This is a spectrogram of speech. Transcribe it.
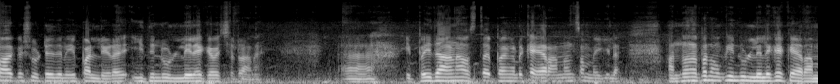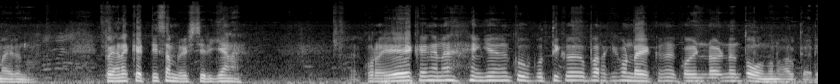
ഭാഗമൊക്കെ ഷൂട്ട് ചെയ്തിരുന്നു. ഈ പള്ളിയുടെ ഇതിന്റെ ഉള്ളിലൊക്കെ വെച്ചിട്ടാണ്. ഇപ്പോൾ ഇതാണ് അവസ്ഥ. ഇപ്പം അങ്ങോട്ട് കയറാനൊന്നും സമ്മതിക്കില്ല. അന്ന് വന്നപ്പോൾ നമുക്ക് ഇതിന്റെ ഉള്ളിലൊക്കെ കയറാമായിരുന്നു ഇപ്പം ഇങ്ങനെ കെട്ടി സംരക്ഷിച്ചിരിക്കുകയാണ്. കുറേയൊക്കെ ഇങ്ങനെ എനിക്ക് കുത്തി പറക്കി കൊണ്ടുപോയി കൊണ്ടുപോയെന്ന് തോന്നുന്നു ആൾക്കാർ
